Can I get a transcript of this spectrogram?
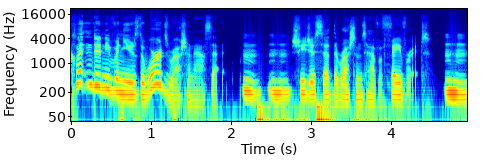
Clinton didn't even use the words Russian asset. Mm-hmm. She just said the Russians have a favorite. Mm-hmm.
